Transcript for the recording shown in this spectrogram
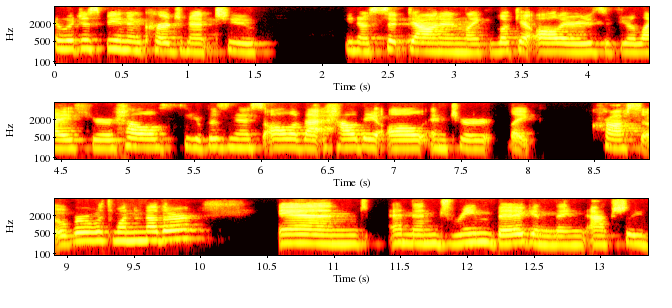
it would just be an encouragement to you know sit down and like look at all areas of your life your health your business all of that how they all enter like cross over with one another and and then dream big and then actually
